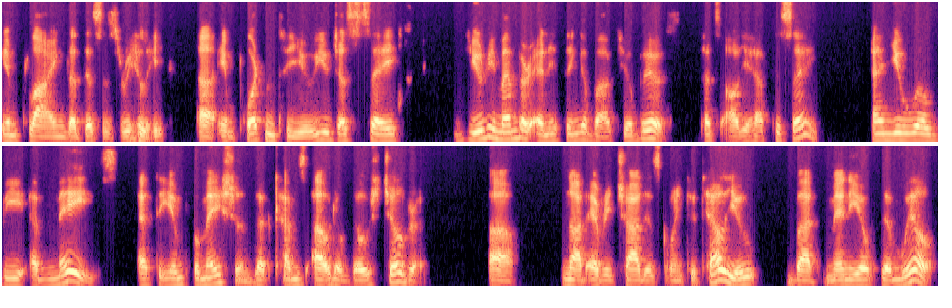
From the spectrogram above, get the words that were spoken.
implying that this is really uh, important to you. You just say, Do you remember anything about your birth? That's all you have to say. And you will be amazed at the information that comes out of those children. Uh, not every child is going to tell you, but many of them will.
